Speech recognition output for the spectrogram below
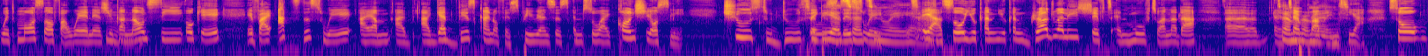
with more self-awareness. You Hmm. can now see okay if i act this way i am I, I get this kind of experiences. And so i consciously choose to do things be a this way, way, So, yeah. yeah so you can you can gradually shift and move to another uh, uh, Temperament. temperament yeah so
